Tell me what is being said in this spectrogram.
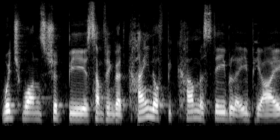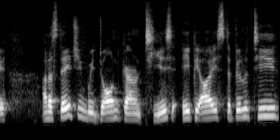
which ones should be something that kind of become a stable API. Under staging, we don't guarantee API stability,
